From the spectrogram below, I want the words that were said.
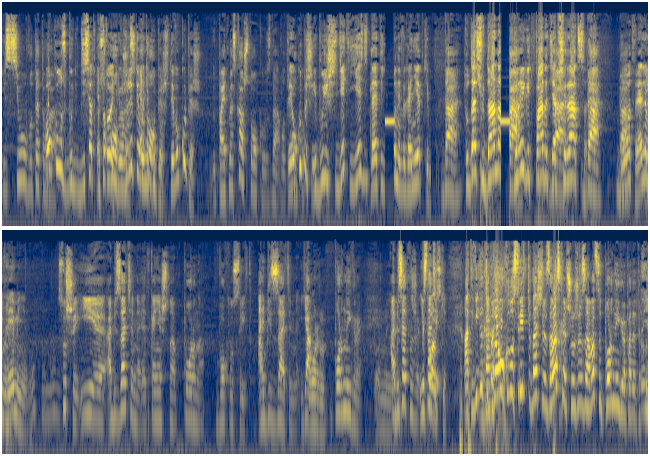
из всего вот этого... Oculus будет десятку Это стоить. Oculus, Неужели ты его не это купишь? Oculus. Ты его купишь. Поэтому я сказал, что Oculus, да. Вот Ты его Oculus. купишь и будешь сидеть и ездить на этой ебаной вагонетке. Да. Туда-сюда на Да. прыгать, падать и да, обсираться. Да. да, вот, в реальном именно. времени. Ну. Слушай, и обязательно, это, конечно, порно в Oculus Rift. Обязательно. Я... Порно. Порно-игры. Порно-игры. Обязательно же. Японский. А ты видел, Кстати, типа, когда Oculus Rift начали раздаваться, конечно, уже раздаваться порно-игры под это хуй.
